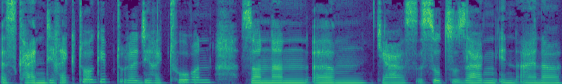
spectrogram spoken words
es keinen Direktor gibt oder Direktorin, sondern ähm, ja, es ist sozusagen in einer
